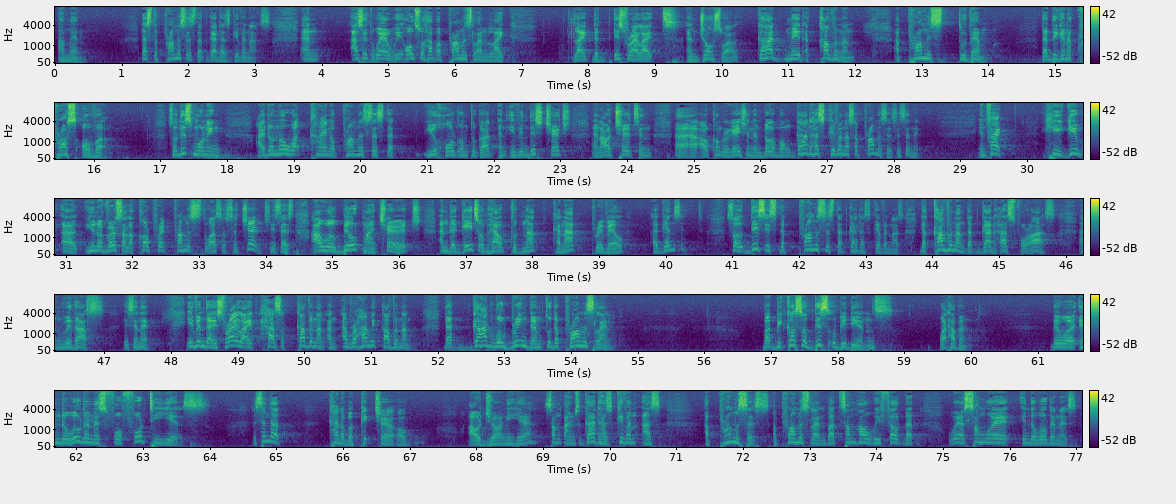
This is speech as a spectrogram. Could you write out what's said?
amen. That's the promises that God has given us. And as it were, we also have a promised land like, like the Israelites and Joshua. God made a covenant, a promise to them that they're going to cross over. So this morning, I don't know what kind of promises that you hold on to God, and even this church and our church and uh, our congregation in Billabong, God has given us a promises, isn't it? In fact, He give a universal, a corporate promise to us as a church. He says, "I will build my church, and the gates of hell could not cannot prevail against it." So this is the promises that God has given us, the covenant that God has for us and with us, isn't it? Even the Israelite has a covenant, an Abrahamic covenant, that God will bring them to the promised land. But because of disobedience, what happened? They were in the wilderness for 40 years. Isn't that kind of a picture of our journey here? Sometimes God has given us a promises, a promised land, but somehow we felt that we're somewhere in the wilderness.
